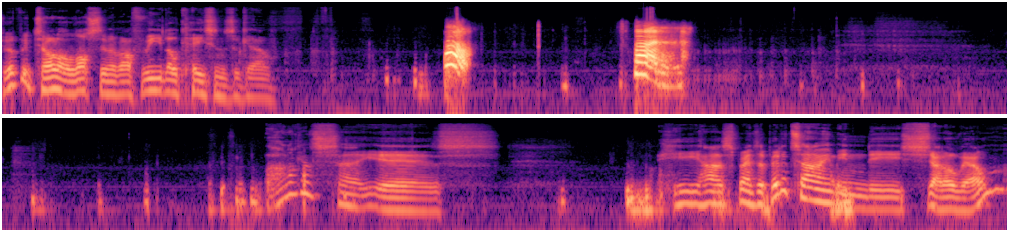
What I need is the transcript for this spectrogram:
Should be told, I lost him about three locations ago. Well, fun. All I can say is he has spent a bit of time in the Shadow Realm.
